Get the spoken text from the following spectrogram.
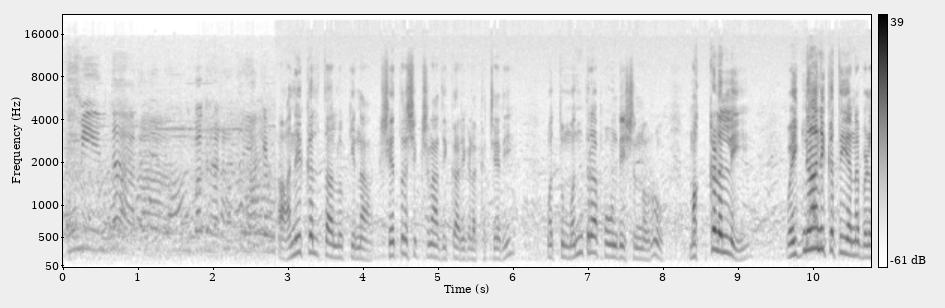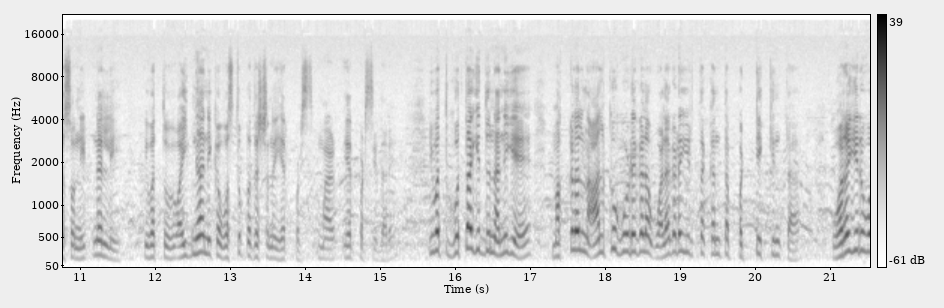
ಭೂಮಿಯಿಂದ ಆನೇಕಲ್ ತಾಲೂಕಿನ ಕ್ಷೇತ್ರ ಶಿಕ್ಷಣಾಧಿಕಾರಿಗಳ ಕಚೇರಿ ಮತ್ತು ಮಂತ್ರ ಫೌಂಡೇಶನ್ನವರು ಮಕ್ಕಳಲ್ಲಿ ವೈಜ್ಞಾನಿಕತೆಯನ್ನು ಬೆಳೆಸೋ ನಿಟ್ಟಿನಲ್ಲಿ ಇವತ್ತು ವೈಜ್ಞಾನಿಕ ವಸ್ತು ಪ್ರದರ್ಶನ ಏರ್ಪಡಿಸ್ ಮಾ ಏರ್ಪಡಿಸಿದ್ದಾರೆ. ಇವತ್ತು ಗೊತ್ತಾಗಿದ್ದು ನನಗೆ ಮಕ್ಕಳಲ್ಲಿ ನಾಲ್ಕು ಗೋಡೆಗಳ ಒಳಗಡೆ ಇರ್ತಕ್ಕಂಥ ಪಠ್ಯಕ್ಕಿಂತ ಹೊರಗಿರುವ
